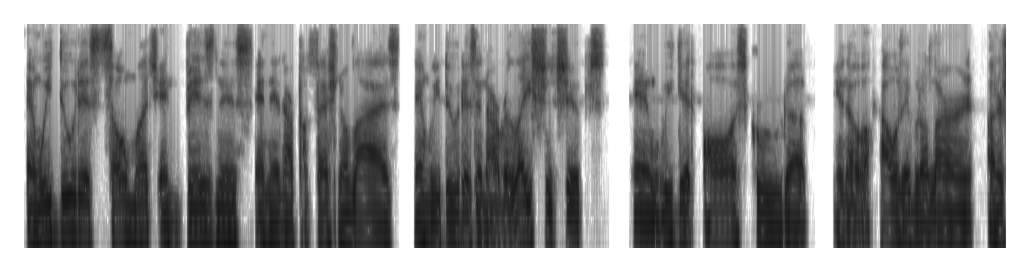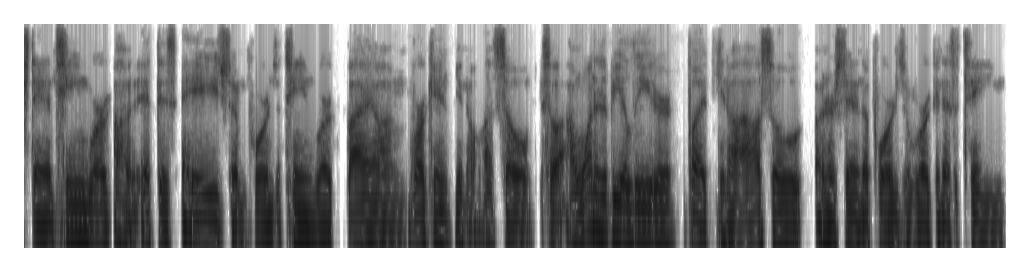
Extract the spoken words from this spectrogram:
and we do this so much in business and in our professional lives and we do this in our relationships and we get all screwed up you know, I was able to learn, understand teamwork uh, at this age, the importance of teamwork by um, working. You know, uh, so so I wanted to be a leader, but you know, I also understand the importance of working as a team.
